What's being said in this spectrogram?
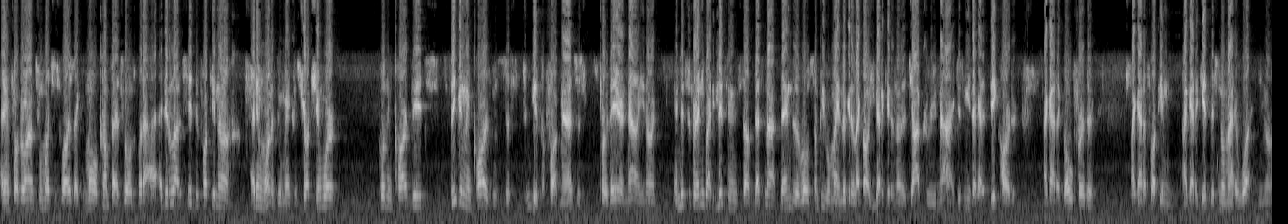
I didn't fuck around too much as far as like the moral compass goes. But I, I did a lot of shit that fucking uh, I didn't want to do, man. Construction work, pulling carpets, sleeping in cars was just who gives a fuck, man. That's just for there and now, you know. And, this is for anybody listening and stuff. That's not the end of the road. Some people might look at it like, oh, you got to get another job career. Nah, it just means I got to dig harder. I got to go further. I got to fucking, I got to get this no matter what. You know,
